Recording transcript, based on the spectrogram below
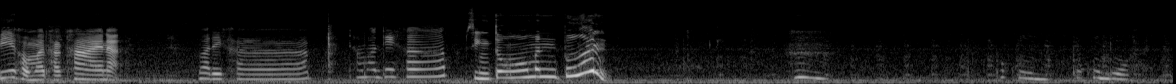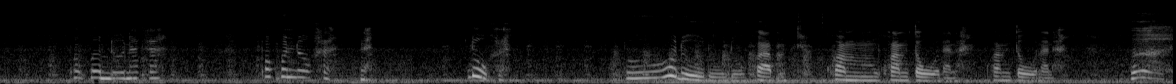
พี่ๆเขามาทักทายน่ะสวัสดีครับสวัสดีครับ สิงโตมันเปื้อน พวกคุณพวกคุณดูค่ะ พวกคุณดูนะคะ พวกคุณดูค่ะนะดูค่ะ ดูดูดูดูความความความโตน่ะนะความโตน่ะนะเฮ้ย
